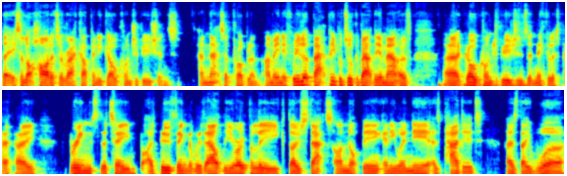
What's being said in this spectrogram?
that it's a lot harder to rack up any goal contributions. And that's a problem. I mean, if we look back, people talk about the amount of uh, goal contributions that Nicolas Pepe brings to the team. But I do think that without the Europa League, those stats are not being anywhere near as padded as they were.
